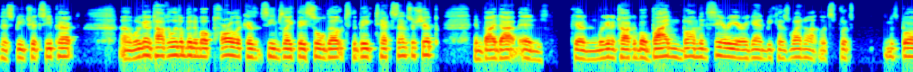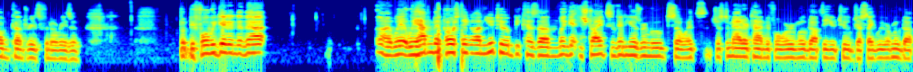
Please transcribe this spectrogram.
his speech at CPAC. Uh, we're going to talk a little bit about Parler because it seems like they sold out to the big tech censorship, and by that, and, and we're going to talk about Biden bombing Syria again because why not? Let's let's let's bomb countries for no reason. But before we get into that, uh, we we haven't been posting on YouTube because um, we're getting strikes and videos removed. So it's just a matter of time before we're removed off the YouTube, just like we were removed off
